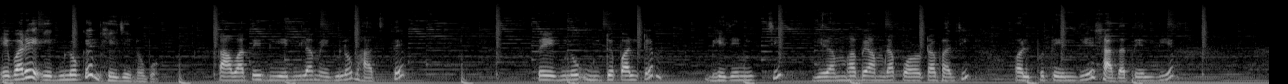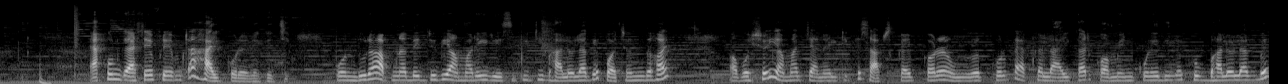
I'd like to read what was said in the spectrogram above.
এবারে এগুলোকে ভেজে নেব। তাওয়াতে দিয়ে দিলাম এগুলো ভাজতে। তো এগুলো উল্টে পাল্টে ভেজে নিচ্ছি। যেরমভাবে আমরা পরোটা ভাজি, অল্প তেল দিয়ে, সাদা তেল দিয়ে। এখন গ্যাসের ফ্লেমটা হাই করে রেখেছি। বন্ধুরা, আপনাদের যদি আমার এই রেসিপিটি ভালো লাগে, পছন্দ হয়, অবশ্যই আমার চ্যানেলটিকে সাবস্ক্রাইব করার অনুরোধ করব। একটা লাইক আর কমেন্ট করে দিলে খুব ভালো লাগবে।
